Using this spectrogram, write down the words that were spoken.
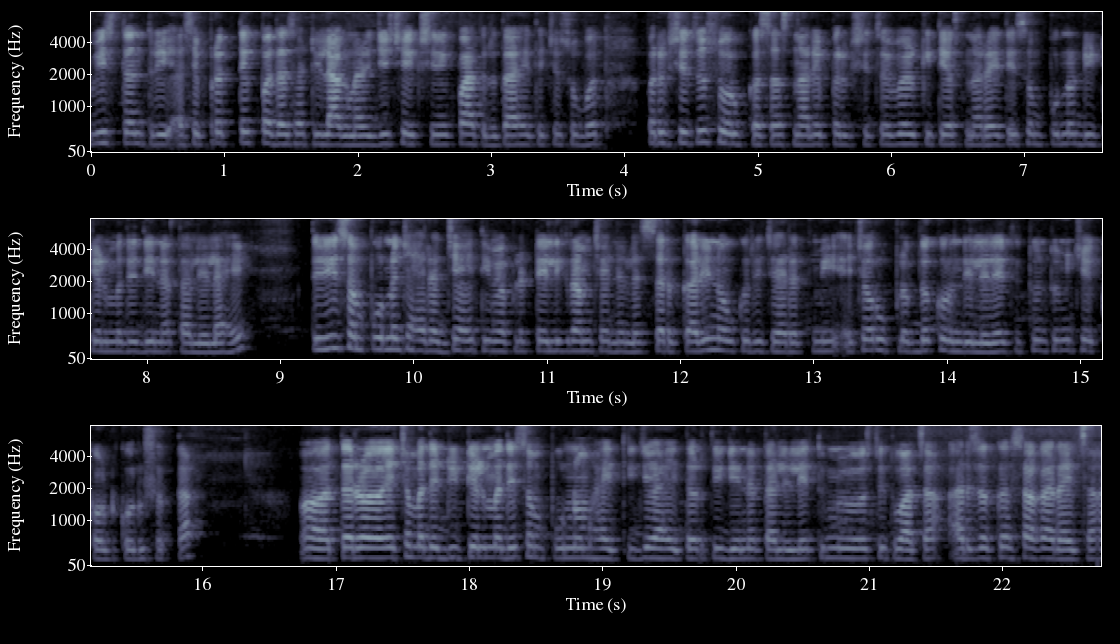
वीस तंत्री असे प्रत्येक पदासाठी लागणारी जी शैक्षणिक पात्रता आहे त्याच्यासोबत परीक्षेचं स्वरूप कसं असणार आहे परीक्षेचा वेळ किती असणार आहे ते संपूर्ण डिटेलमध्ये देण्यात आलेलं आहे. तरी ही संपूर्ण जाहिरात जी आहे ती मी आपल्या टेलिग्राम चॅनलला सरकारी नोकरी जाहिरात मी याच्यावर उपलब्ध करून दिलेली आहे. तिथून तुम्ही चेकआउट करू शकता. तर याच्यामध्ये डिटेलमध्ये संपूर्ण माहिती जी आहे तर ती देण्यात आलेली आहे. तुम्ही व्यवस्थित वाचा. अर्ज कसा करायचा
